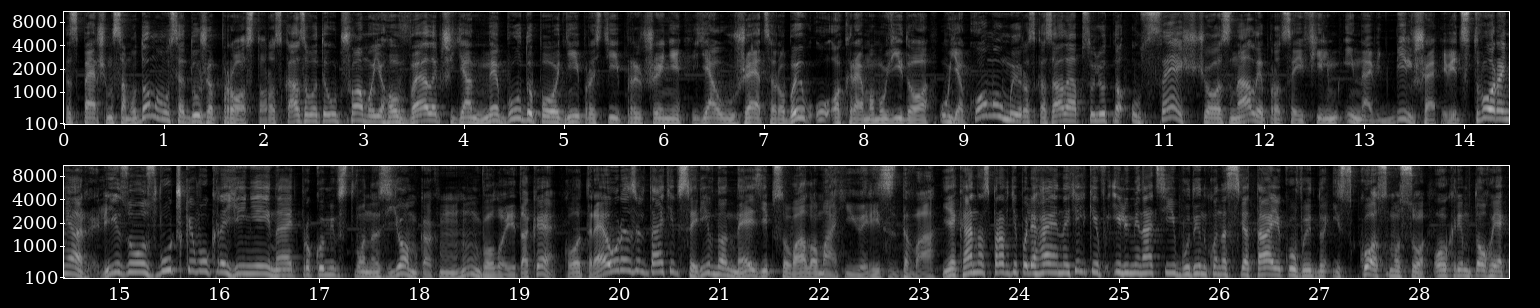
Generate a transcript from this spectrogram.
З першим сам удома усе дуже просто. Розказувати, у чому його велич я не буду по одній простій причині. Я уже це робив у окремому відео, у якому ми розказали абсолютно усе, що знали про цей фільм, і навіть більше від створення, релізу, озвучки в Україні і навіть про кумівство на зйомках. Угу, було і таке, котре у результаті все рівно не зіпсувало магію Різдва, яка насправді полягає не тільки в ілюмінації будинку на свята, яку видно із космосу. Окрім того, як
